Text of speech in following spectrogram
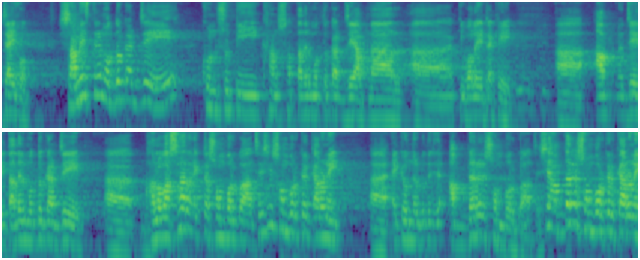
যাই হোক, স্বামী স্ত্রীর মধ্যকার যে খুনসুটি, খানসাত তাদের মধ্যকার যে আপনার কি বলে এটাকে যে তাদের মধ্যকার যে ভালোবাসার একটা সম্পর্ক আছে, সেই সম্পর্কের কারণে একে অন্যের প্রতি যে আবদারের সম্পর্ক আছে, সে আবদারের সম্পর্কের কারণে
